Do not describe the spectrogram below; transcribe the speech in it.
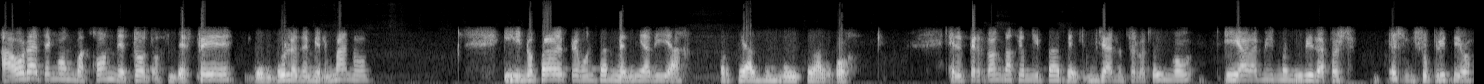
Ahora tengo un bajón de todo, de fe, del duelo de mi hermano, y no paro de preguntarme día a día por qué alguien me hizo algo. El perdón hacia mi padre ya no se lo tengo y ahora mismo en mi vida pues es un suplicio.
